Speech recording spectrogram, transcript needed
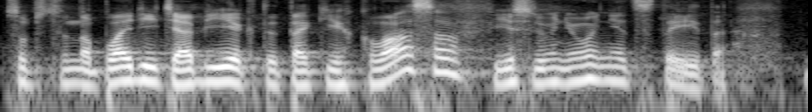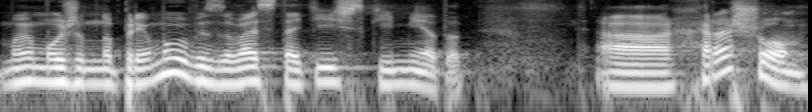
собственно, плодить объекты таких классов, если у него нет стейта? Мы можем напрямую вызывать статический метод. А, хорошо,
